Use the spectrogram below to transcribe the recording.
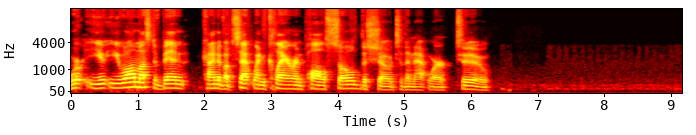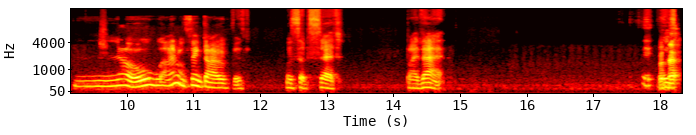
we're, you you all must have been kind of upset when Claire and Paul sold the show to the network too. No, I don't think I was, was upset by that. but that,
